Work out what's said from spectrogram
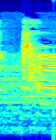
Sometimes.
